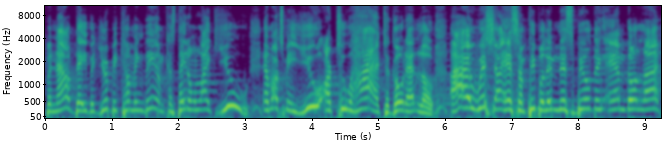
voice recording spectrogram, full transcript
But now, David, you're becoming them because they don't like you. And watch me, you are too high to go that low. I wish I had some people in this building and online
